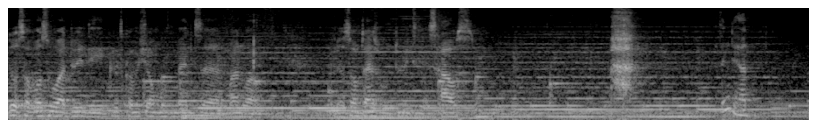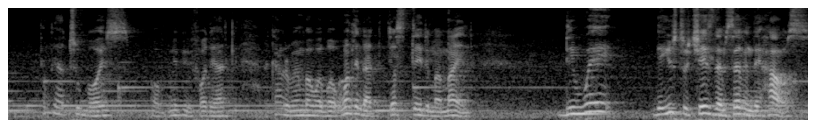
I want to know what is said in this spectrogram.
those of us who are doing the Great Commission movement uh, manual, you know, sometimes we'll do it in his house. I think they had, I think they had two boys, or maybe before they had, I can't remember well. But one thing that just stayed in my mind, the way they used to chase themselves in the house,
